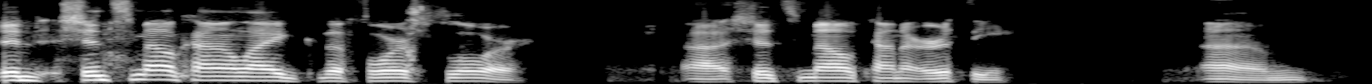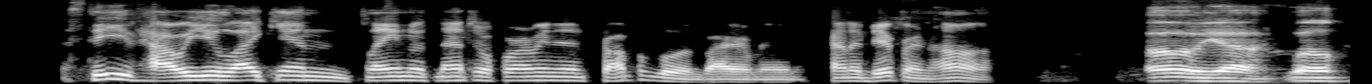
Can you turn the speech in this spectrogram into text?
Should should smell kind of like the forest floor. Uh, should smell kind of earthy. Um, Steve, how are you liking playing with natural farming in a tropical environment? Kind of different, huh? Oh yeah. Well,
